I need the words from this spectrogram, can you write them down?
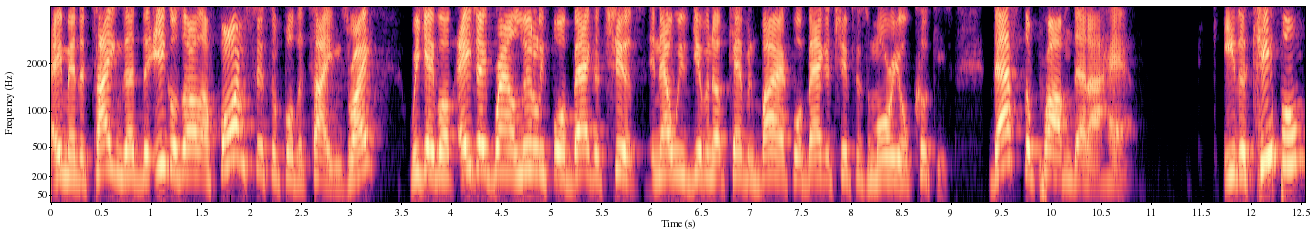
hey man, the Titans, the Eagles are a farm system for the Titans, right? We gave up AJ Brown literally for a bag of chips, and now we've given up Kevin Byard for a bag of chips and some Oreo cookies. That's the problem that I have. Either keep them,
